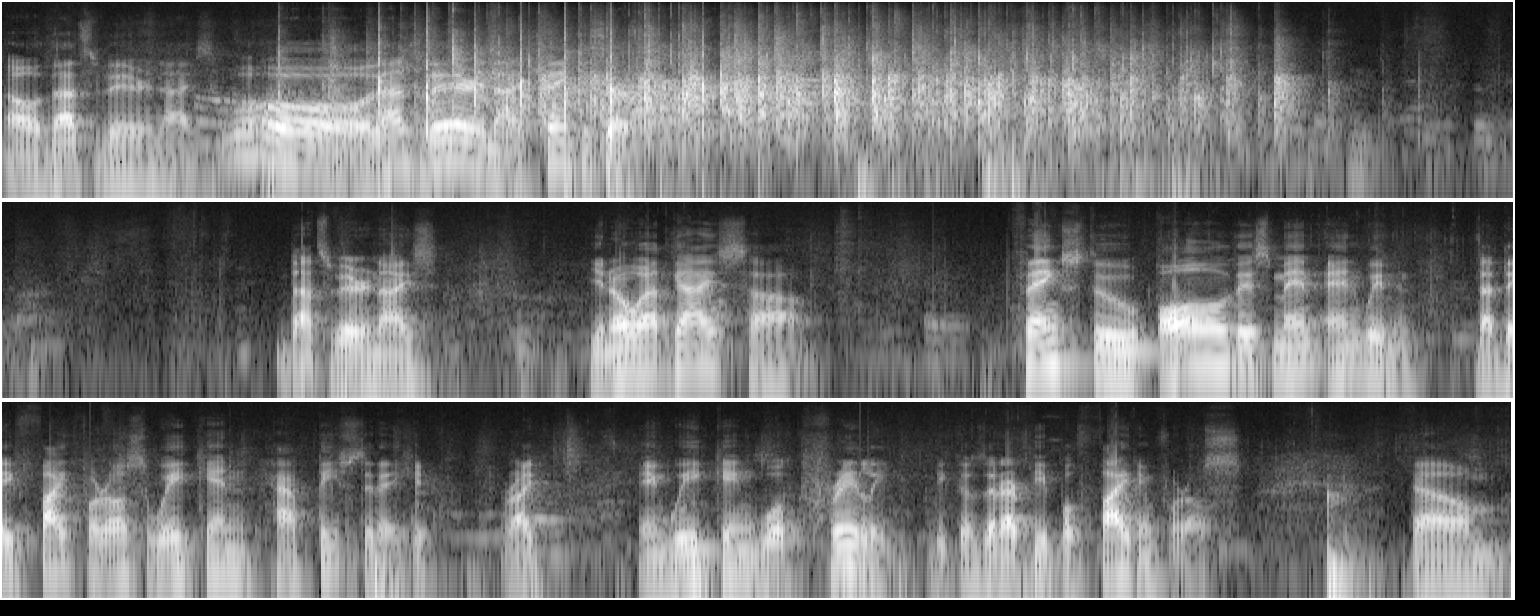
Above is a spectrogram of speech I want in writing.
Oh, that's very nice. Whoa, that's very nice. Thank you, sir. That's very nice. You know what, guys? Uh, thanks to all these men and women that they fight for us, we can have peace today here, right? And we can walk freely because there are people fighting for us. Um,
